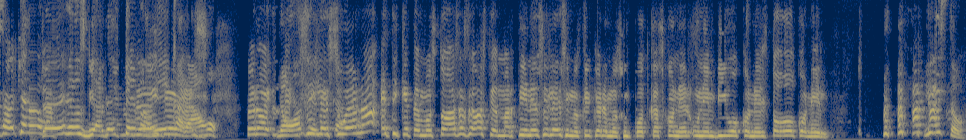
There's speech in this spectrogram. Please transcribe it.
¿sabe que no Ya. me deje desviar del No tema, digas. carajo? Pero No, eh, si le suena, etiquetemos todas a Sebastián Martínez y le decimos que queremos un podcast con él, un en vivo con él, todo con él. Listo.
